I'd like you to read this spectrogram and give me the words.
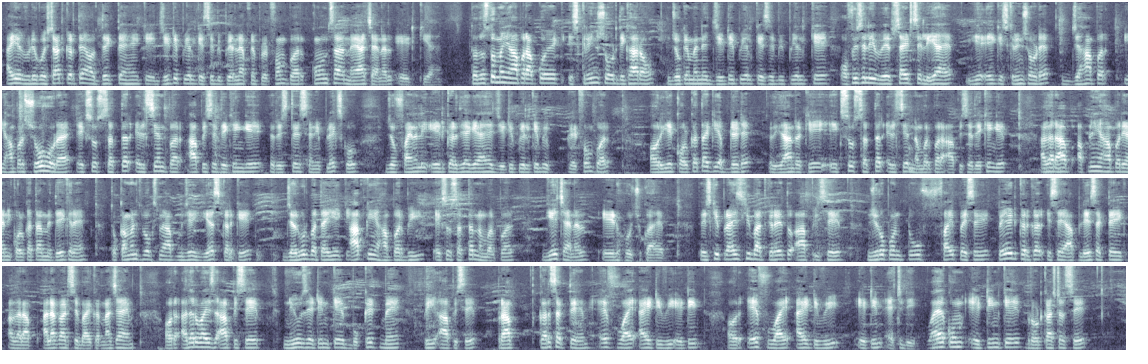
आइए वीडियो को स्टार्ट करते हैं और देखते हैं कि जी टी पी एल के सी बी पी एल ने अपने प्लेटफॉर्म पर कौन सा नया चैनल एड किया है। तो दोस्तों, मैं यहाँ पर आपको एक स्क्रीनशॉट दिखा रहा हूँ, जो कि मैंने जी टी पी एल के सी बी पी एल के ऑफिशियली वेबसाइट से लिया है। ये एक स्क्रीनशॉट है, जहाँ पर, यहाँ पर शो हो रहा है। 170 एलसीएन पर आप इसे देखेंगे, रिश्ते सनीप्लेक्स को, जो फाइनली एड कर दिया गया है जी टी पी एल के भी प्लेटफॉर्म पर। और ये कोलकाता की अपडेट है, ध्यान रखिए 170 एलसीएन नंबर पर आप इसे देखेंगे। अगर आप अपने यहाँ पर, यानी कोलकाता में देख रहे हैं तो कमेंट्स बॉक्स में आप मुझे यस करके ज़रूर बताइए कि आपके यहाँ पर भी 170 नंबर पर ये चैनल एड हो चुका है। तो इसकी प्राइस की बात करें तो आप इसे 0.25 पैसे पेड कर कर इसे आप ले सकते हैं, अगर आप अला कार्ड से बाय करना चाहें। और अदरवाइज़ आप इसे न्यूज़ 18 के बुकेट में भी आप इसे प्राप्त कर सकते हैं F Y I T V eighteen और F Y I T V eighteen HD D वायाकोम eighteen के ब्रॉडकास्टर से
